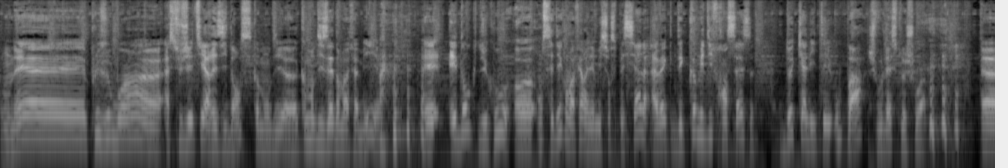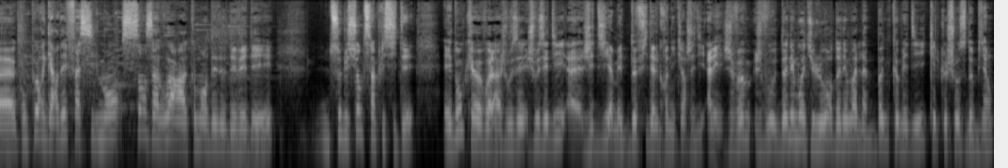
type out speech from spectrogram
on est plus ou moins euh, assujetti à résidence, comme on dit, euh, comme on disait dans ma famille. et, et donc, du coup, euh, on s'est dit qu'on va faire une émission spéciale avec des comédies françaises de qualité ou pas. Je vous laisse le choix. euh, qu'on peut regarder facilement sans avoir à commander de DVD. Une solution de simplicité. Et donc euh, voilà, je vous ai, je vous ai dit, euh, j'ai dit à mes deux fidèles chroniqueurs, j'ai dit, allez, je veux, je vous donnez-moi du lourd, donnez-moi de la bonne comédie, quelque chose de bien.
